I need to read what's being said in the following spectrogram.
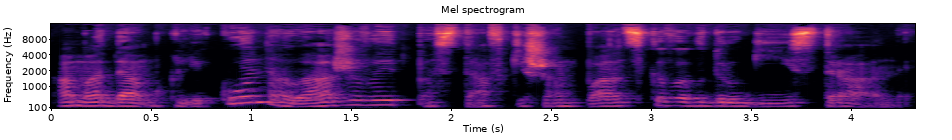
а мадам Клико налаживает поставки шампанского в другие страны.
